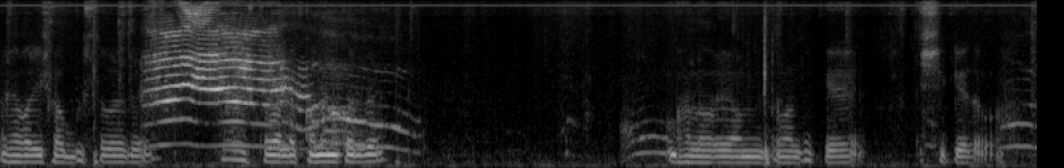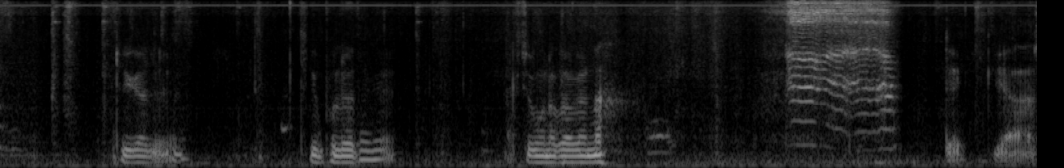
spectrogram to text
আশা করি সব বুঝতে পারবে। বুঝতে পারলে কমেন্ট করবে। ভালোভাবে আমি তোমাদেরকে শিখিয়ে দেবো। ঠিক আছে? কি ভুলে থাকে, কিছু মনে করবে না। টেক কেয়ার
